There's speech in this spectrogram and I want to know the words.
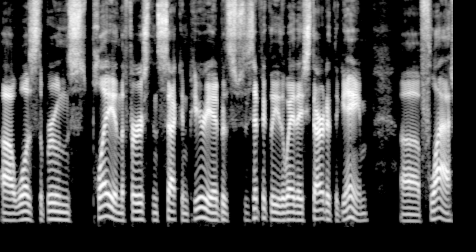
uh, was the Bruins' play in the first and second period, but specifically the way they started the game. Uh, flat.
